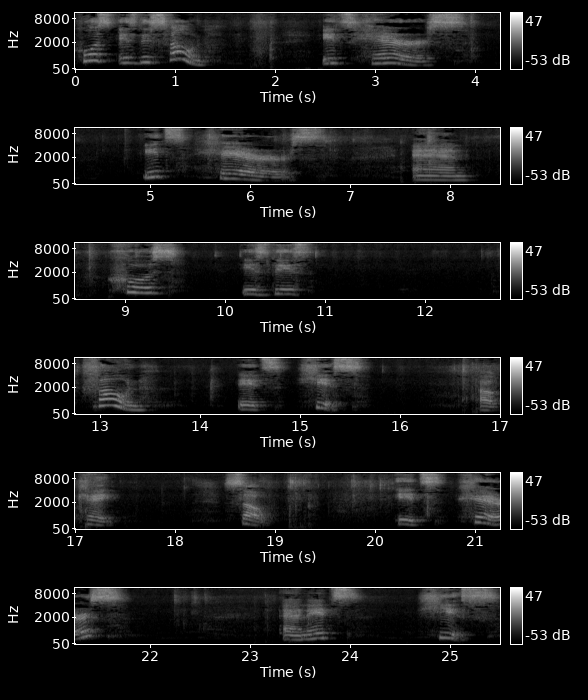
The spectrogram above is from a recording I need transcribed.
Whose is this phone? It's hers its hairs. And whose is this phone? It's his. Okay. So, it's hers and it's his.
